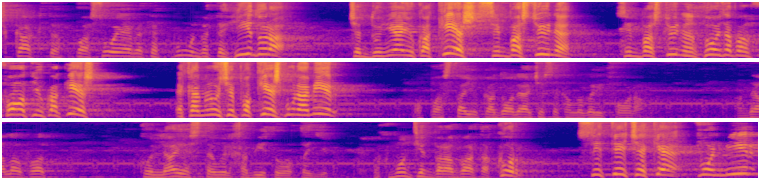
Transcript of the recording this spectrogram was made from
shkak të pasojave të punëve të hidhura, që në dunja ju ka kesh, simbas tyne, simbas tyne, në thojza po në fati ju ka kesh, e kanë menu që po kesh puna e mirë, po pas ta ju ka dole e që se kanë logaritë fara. Andaj Allahu po thotë, kul la jestevil khabithu uet-tajjib, nuk mund t'jenë barabarta, kur, si ti që ke fol mirë,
